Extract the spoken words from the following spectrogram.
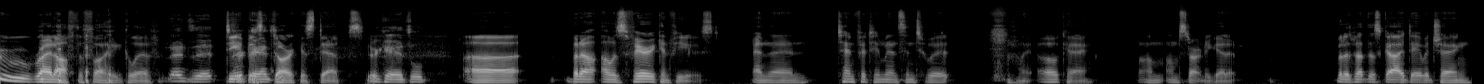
right off the fucking cliff, That's it. They're deepest, canceled. darkest depths. They're canceled. Uh, but I, I was very confused. And then 10, 15 minutes into it, I'm like, okay, I'm, I'm starting to get it. But it's about this guy, David Chang.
